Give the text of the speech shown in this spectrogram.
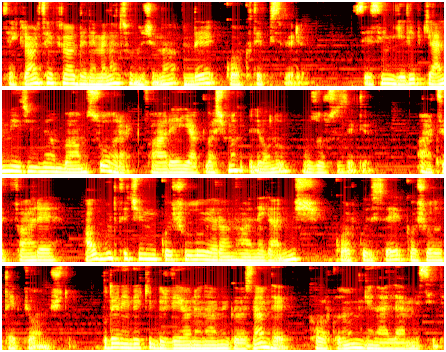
Tekrar tekrar denemeler sonucunda de korku tepkisi veriyor. Sesin gelip gelmeyeceğinden bağımsız olarak fareye yaklaşmak bile onu huzursuz ediyor. Artık fare Albert için koşullu uyaran haline gelmiş, korku ise koşullu tepki olmuştu. Bu deneydeki bir diğer önemli gözlem de korkunun genellenmesiydi.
